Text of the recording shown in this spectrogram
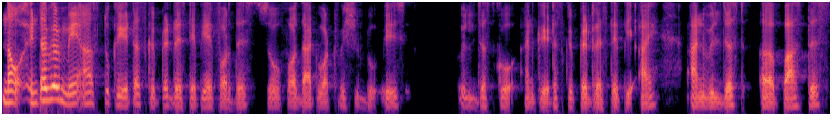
Now interviewer may ask to create a scripted REST API for this. So for that, what we should do is we'll just go and create a scripted REST API and we'll just uh, pass this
